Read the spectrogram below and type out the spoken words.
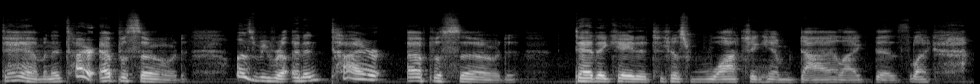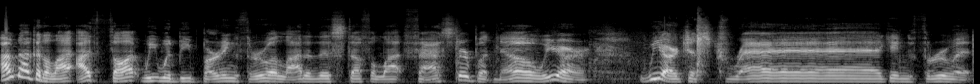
damn, an entire episode. Let's be real. An entire episode dedicated to just watching him die like this. Like, I'm not gonna lie, I thought we would be burning through a lot of this stuff a lot faster, but no, we are we are just dragging through it.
